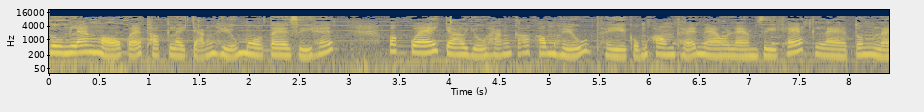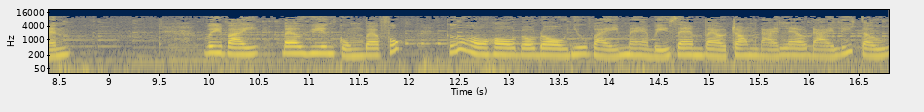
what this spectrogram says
Thường lan hổ quả thật là chẳng hiểu mô tê gì hết Bất quá cho dù hắn có không hiểu Thì cũng không thể nào làm gì khác là tuân lệnh. Vì vậy, bao duyên cùng bao phúc cứ hồ hồ đồ đồ như vậy mà bị giam vào trong đại lao đại lý tự.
